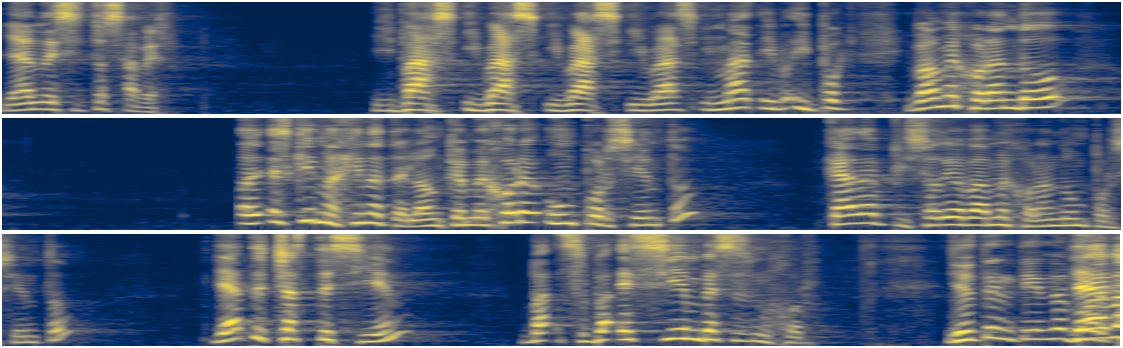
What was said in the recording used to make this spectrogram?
Ya necesito saber. Y vas, y vas, y vas, y vas, y más. Y, y po- y va mejorando. Es que imagínatelo, aunque mejore un por ciento, cada episodio va mejorando un por ciento. Ya te echaste 100, va- va- es 100 veces mejor. Yo te entiendo Ya porque...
